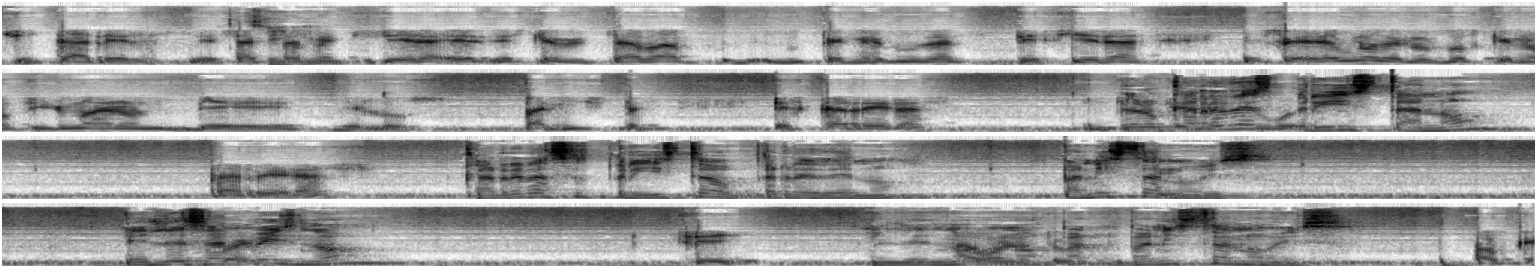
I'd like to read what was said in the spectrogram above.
Sí, Carreras, exactamente. Sí. Era, es que estaba, tener dudas de si era, era uno de los dos que no firmaron de, de los panistas. Es Carreras. Pero Carreras es priista, ¿no? Carreras. Carreras es priista o PRD, ¿no? Panista sí. no es. El de San. Luis, ¿no? Sí. El de, no, ah, bueno, no, panista no es. Ok,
